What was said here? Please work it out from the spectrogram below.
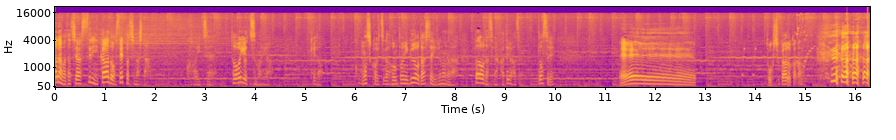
ただ私はすでにカードをセットしました。こいつ、どういうつもりよ。けど、もしこいつが本当にグーを出しているのなら、パーを出せば勝てるはず。どうする？えー、特殊カードかな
